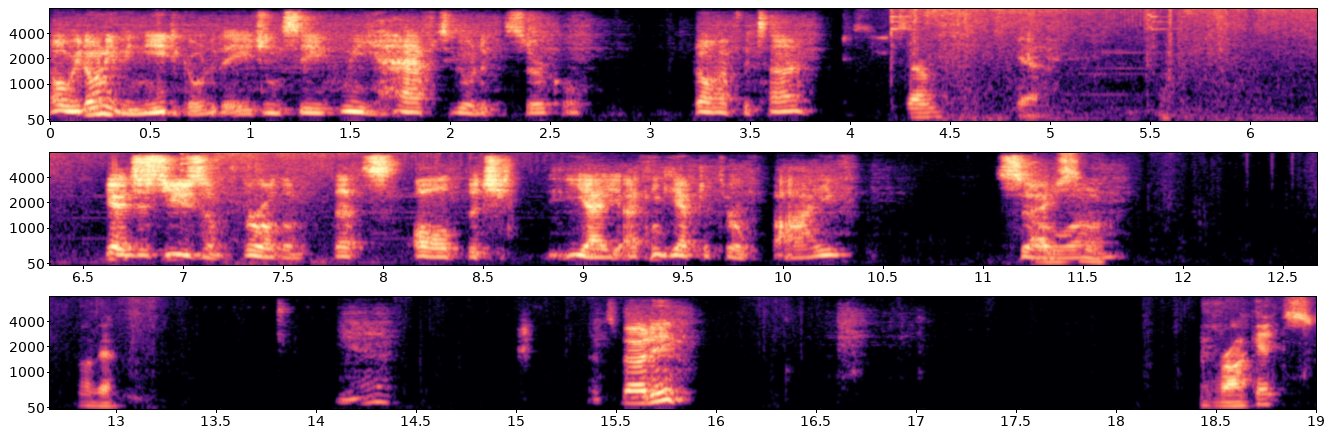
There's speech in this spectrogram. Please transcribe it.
Oh, we don't even need to go to the agency. We have to go to the circle. Don't have the time. Some. Yeah, Yeah, just use them. Throw them. That's all the. Ch- yeah, I think you have to throw five. So. Um, Okay. Yeah. That's about it. Rockets.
